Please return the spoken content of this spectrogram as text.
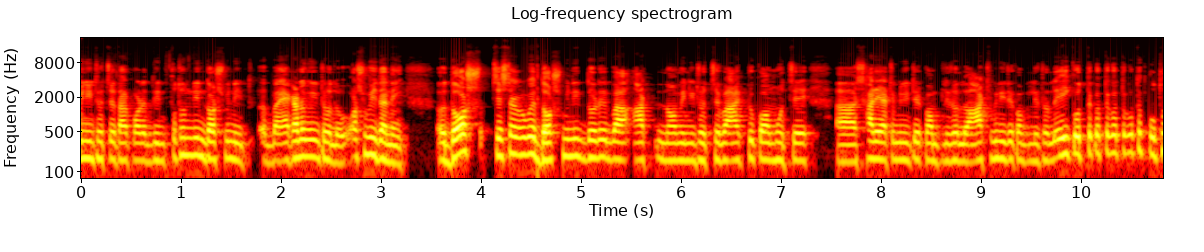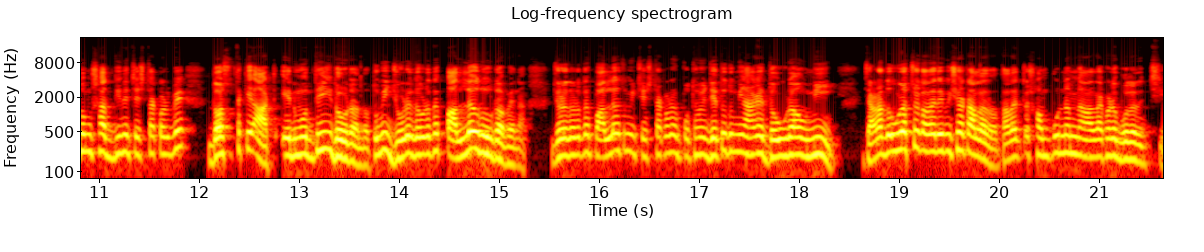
মিনিট হচ্ছে তারপরের দিন, প্রথম দিন দশ মিনিট বা এগারো মিনিট হলো অসুবিধা নেই। দশ চেষ্টা করবে দশ মিনিট ধরে বা আট, ন মিনিট হচ্ছে বা একটু কম হচ্ছে সাড়ে আট মিনিটে কমপ্লিট হলো, আট মিনিটে কমপ্লিট হলো, এই করতে করতে করতে করতে প্রথম সাত দিনে চেষ্টা করবে দশ থেকে আট, এর মধ্যেই দৌড়ানো। তুমি জোরে দৌড়াতে পারলেও দৌড়াবে না। জোরে দৌড়াতে পারলেও তুমি চেষ্টা করবে প্রথমে, যেহেতু তুমি আগে দৌড়াও নি যারা দৌড়াচ্ছ তাদের বিষয়টা আলাদা, তাদেরটা সম্পূর্ণ আমি আলাদা করে বলে দিচ্ছি।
